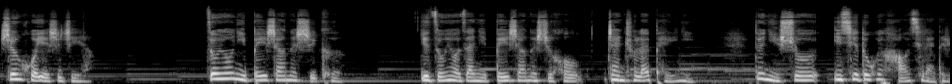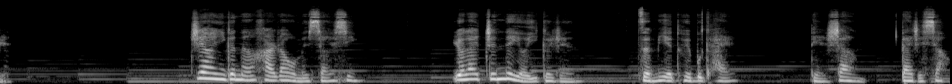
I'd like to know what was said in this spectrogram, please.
生活也是这样，总有你悲伤的时刻，也总有在你悲伤的时候站出来陪你，对你说一切都会好起来的人。这样一个男孩让我们相信，原来真的有一个人，怎么也推不开，脸上带着笑。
